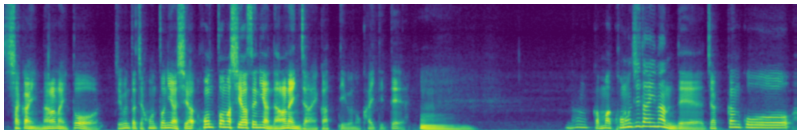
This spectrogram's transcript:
社会にならないと自分たち本当にはしあ本当の幸せにはならないんじゃないかっていうのを書いててうん。なんかまあこの時代なんで若干こう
